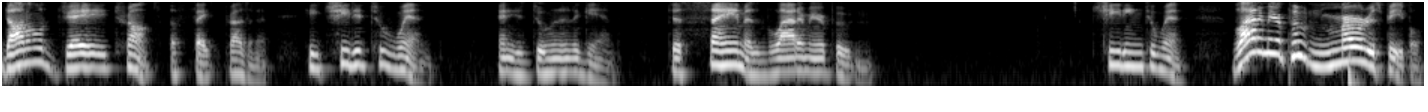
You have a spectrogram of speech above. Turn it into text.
Donald J. Trump's a fake president. He cheated to win, and he's doing it again. Just same as Vladimir Putin cheating to win. Vladimir Putin murders people.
